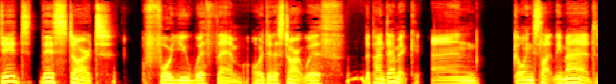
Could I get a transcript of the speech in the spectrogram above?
Did this start for you with them, or did it start with the pandemic and going slightly mad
